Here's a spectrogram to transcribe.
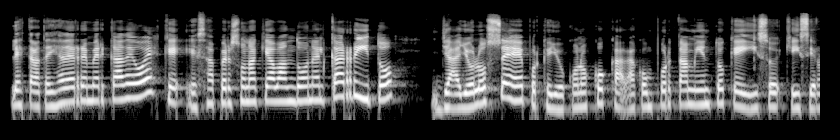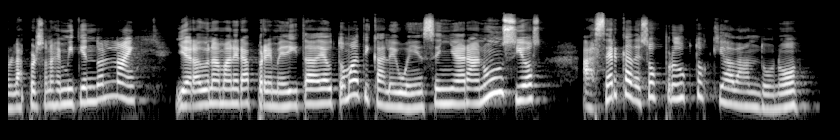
La estrategia de remercadeo es que esa persona que abandona el carrito ya yo lo sé porque yo conozco cada comportamiento que, hizo, que hicieron las personas emitiendo online y ahora de una manera premeditada y automática le voy a enseñar anuncios acerca de esos productos que abandonó.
